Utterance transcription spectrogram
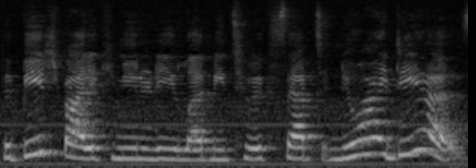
The Beachbody community led me to accept new ideas,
